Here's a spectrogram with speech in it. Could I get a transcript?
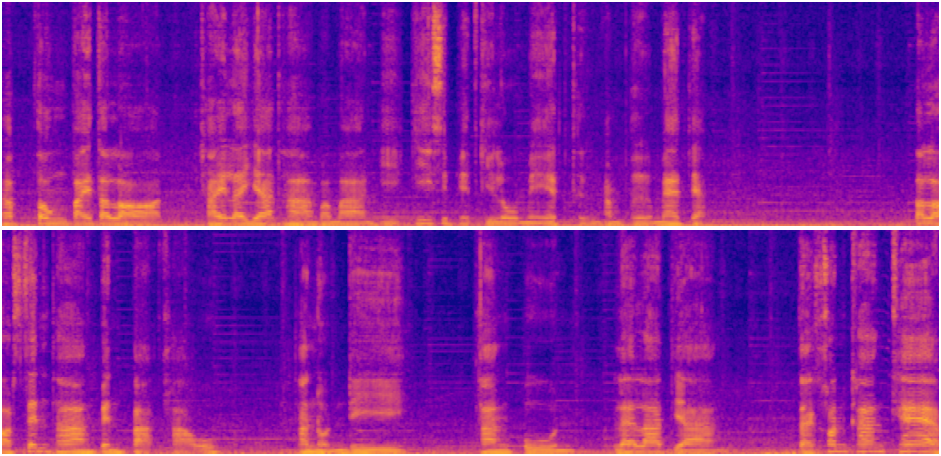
ขับตรงไปตลอดใช้ระยะทางประมาณอีก 21 กิโลเมตร ถึงอำเภอแม่แจ่มตลอดเส้นทางเป็นป่าเขา ถนนดี ทางปูนและลาดยาง แต่ค่อนข้างแคบ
